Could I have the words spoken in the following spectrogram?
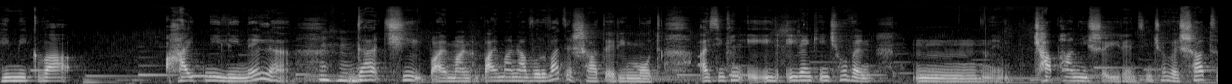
հիմիկվա հայտնի լինելը դա չի պայման պայմանավորված է շատերի մոտ այսինքն իրենք ինչով են չափանիշը իրենց ինչով է շատ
